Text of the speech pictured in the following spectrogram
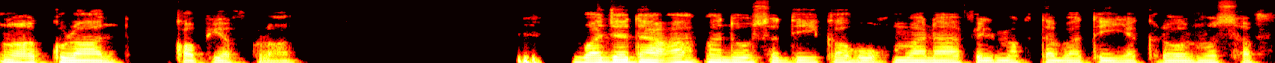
uh, Quran copy of Quran وجد أحمد صديقه عمر في المكتبة يقرأ المصحف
